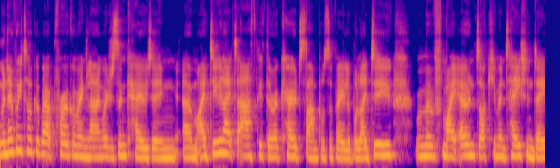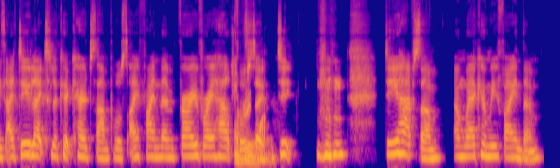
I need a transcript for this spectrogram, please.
whenever we talk about programming languages and coding, um, I do like to ask if there are code samples available. I do remember from my own documentation days, I do like to look at code samples. I find them very, very helpful. Everyone. So do do you have some, and where can we find them?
